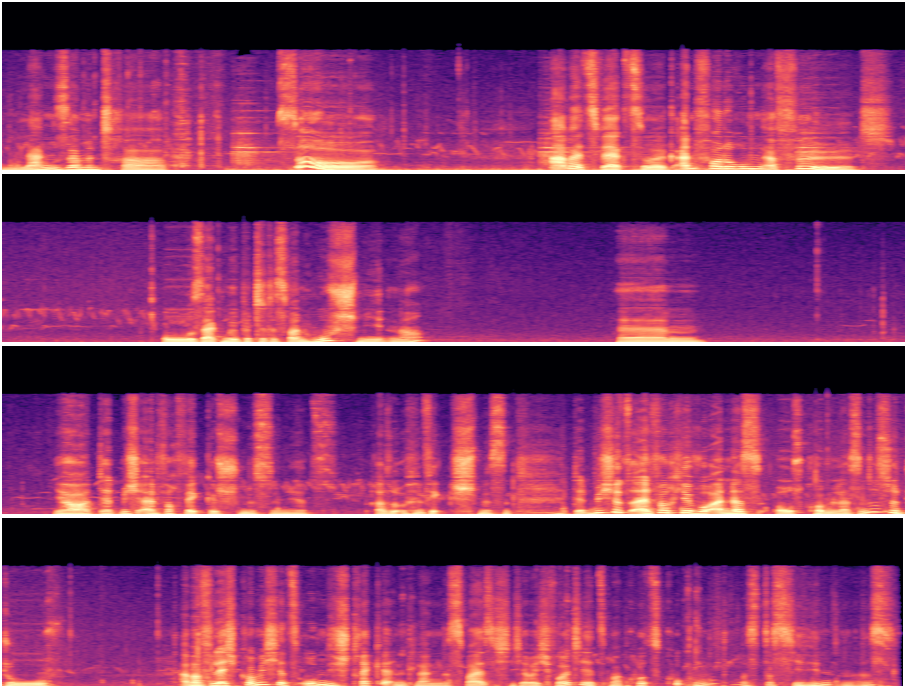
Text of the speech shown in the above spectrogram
Im langsamen Trab. Arbeitswerkzeug. Anforderungen erfüllt. Oh, sag mir bitte, das war ein Hufschmied, ne? Ähm. Ja, der hat mich einfach weggeschmissen jetzt. Also weggeschmissen. Der hat mich jetzt einfach hier woanders auskommen lassen. Das ist ja doof. Aber vielleicht komme ich jetzt oben die Strecke entlang. Das weiß ich nicht. Aber ich wollte jetzt mal kurz gucken, was das hier hinten ist.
